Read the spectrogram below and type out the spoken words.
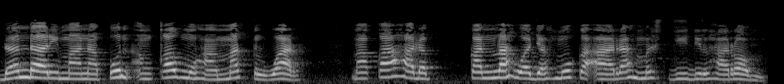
Dan dari mana pun engkau Muhammad keluar, maka hadapkanlah wajahmu ke arah Masjidil Haram.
